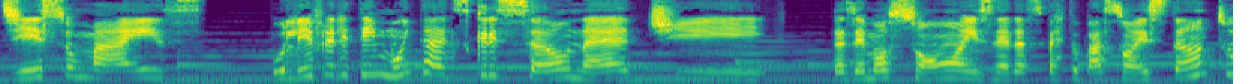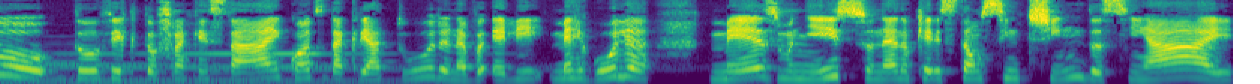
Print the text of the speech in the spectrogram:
disso, mas o livro ele tem muita descrição, né? De das emoções, né, das perturbações, tanto do Victor Frankenstein quanto da criatura, né, ele mergulha mesmo nisso, né, no que eles estão sentindo, assim, ai,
